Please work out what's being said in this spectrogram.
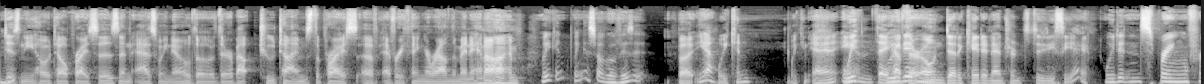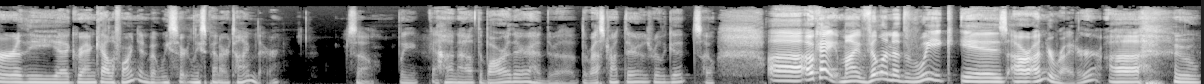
Disney hotel prices. And as we know, though, they're about two times the price of everything around them in Anaheim. We can. We can still go visit. But yeah, we can we can and, We- and they have their own dedicated entrance to DCA. We didn't spring for the uh, Grand Californian, but we certainly spent our time there. So we hung out at the bar there, had the, the restaurant there. It was really good. So, uh, okay, my villain of the week is our underwriter, uh, who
